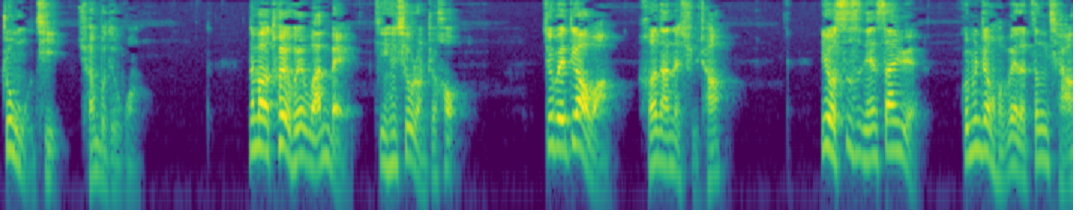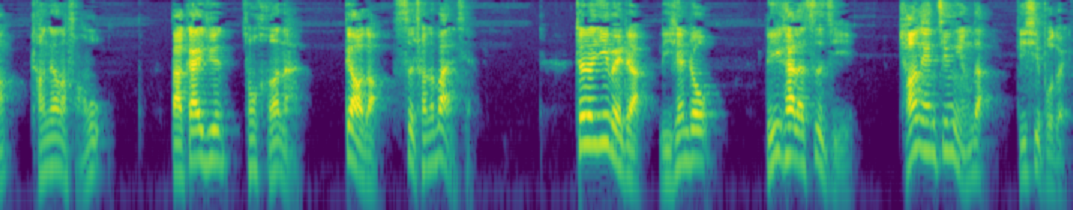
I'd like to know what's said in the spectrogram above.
重武器全部丢光。那么退回皖北进行休整之后，就被调往河南的许昌。一九四四年三月，国民政府为了增强长江的防务，把该军从河南调到四川的万县。这就意味着李先洲离开了自己常年经营的嫡系部队，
